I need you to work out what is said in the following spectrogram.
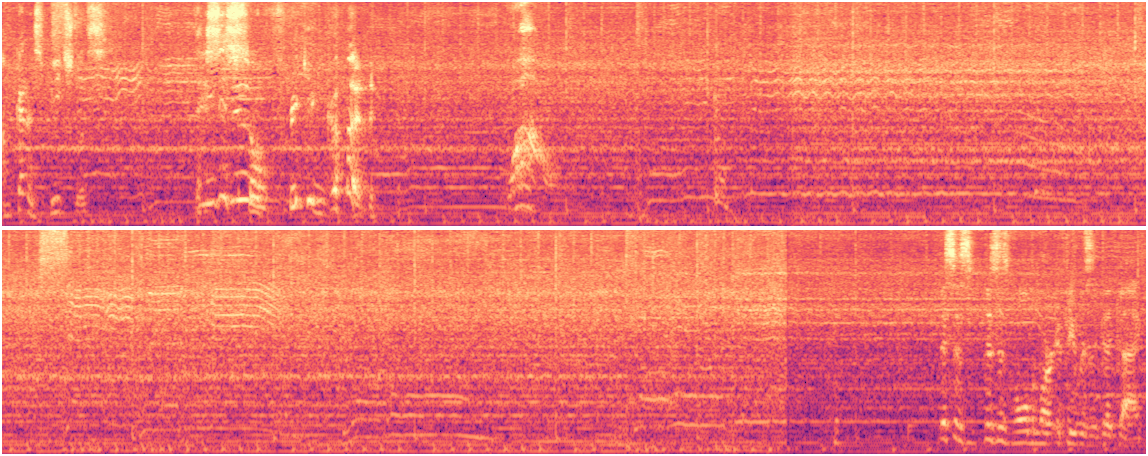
I'm kind of speechless. This is so freaking good. Wow. This is this is Voldemort if he was a good guy. Guys,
